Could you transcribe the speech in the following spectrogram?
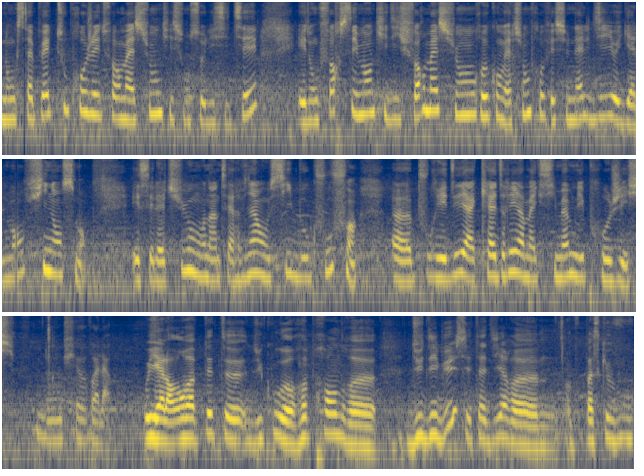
Donc ça peut être tout projet de formation qui sont sollicités et donc forcément qui dit formation, reconversion professionnelle dit également financement. Et c'est là-dessus où on intervient aussi beaucoup pour aider à cadrer un maximum les projets. Donc euh, voilà. Oui, alors on va peut-être euh, du coup euh, reprendre euh, du début, c'est-à-dire euh, parce que vous,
